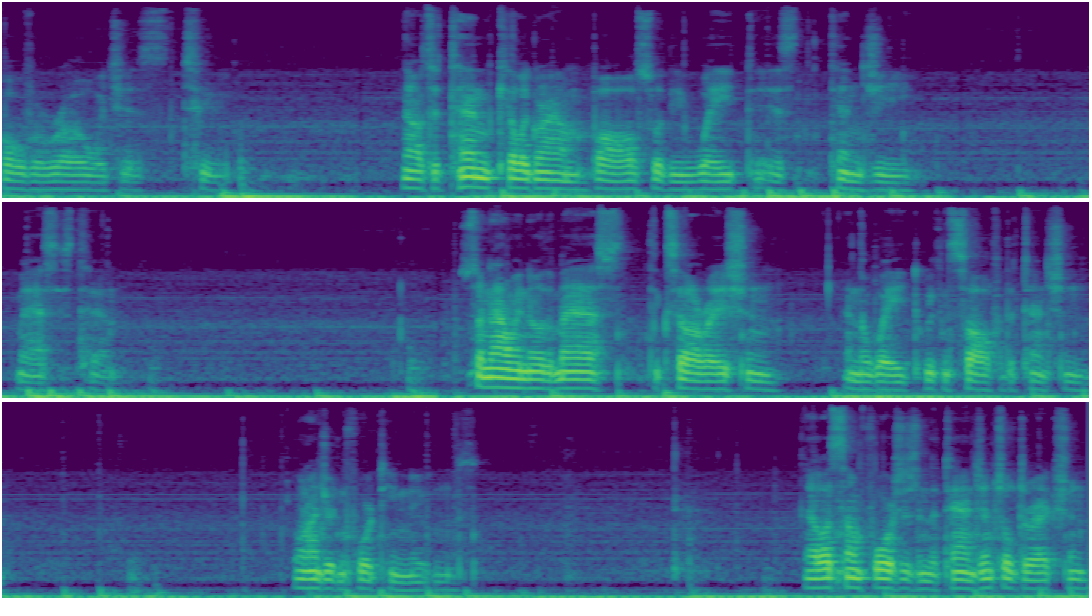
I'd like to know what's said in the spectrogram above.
over rho, which is 2. Now it's a 10 kilogram ball, so the weight is 10 g. Mass is 10. So now we know the mass, the acceleration, and the weight. We can solve for the tension. 114 newtons. Now let's sum forces in the tangential direction.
